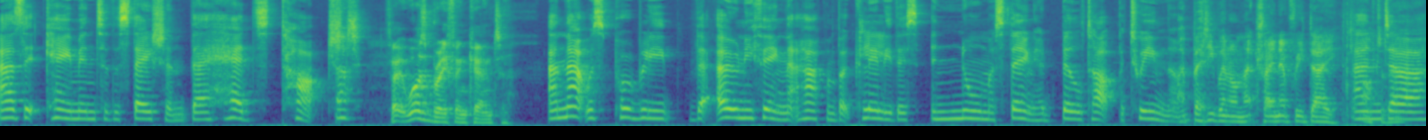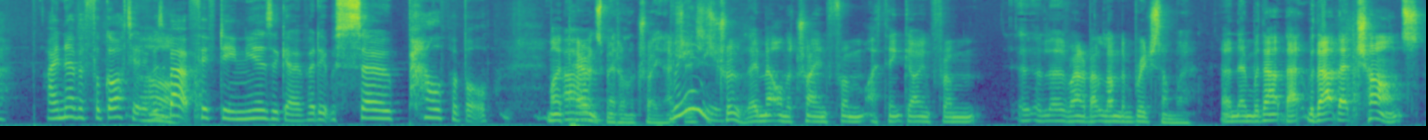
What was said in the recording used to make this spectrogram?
as it came into the station, their heads touched. So it was a brief encounter. And that was probably the only thing that happened. But clearly, this enormous thing had built up between them. I bet he went on that train every day. And uh, I never forgot it. It was Oh. about 15 years ago, but it was so palpable. My parents met on a train. Actually, this um, really? is true. They met on the train from I think going from uh, around about London Bridge somewhere, and then without that without that chance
